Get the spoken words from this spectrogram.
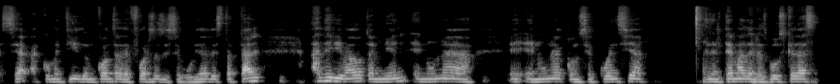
se ha cometido en contra de fuerzas de seguridad estatal, ha derivado también en una, en una consecuencia en el tema de las búsquedas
